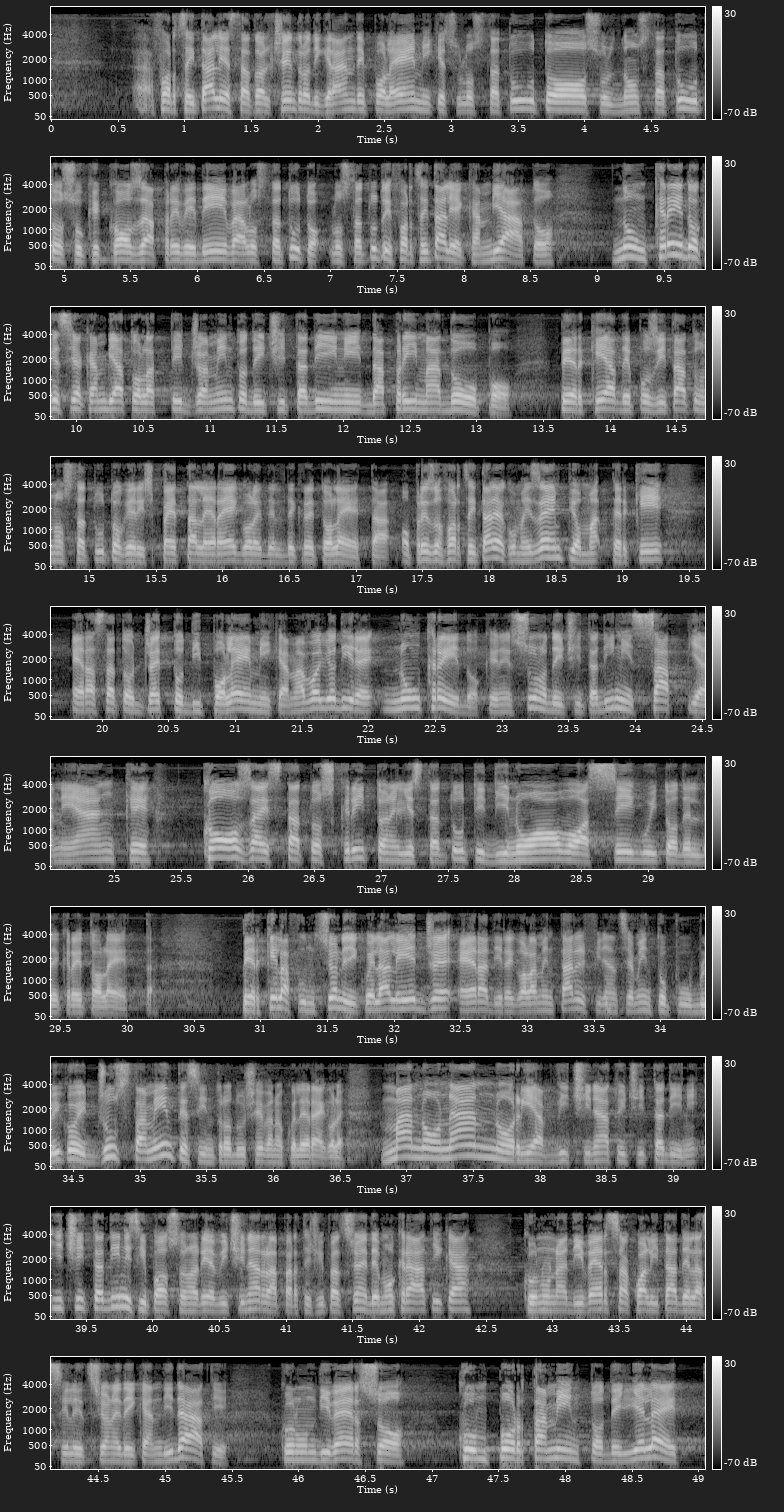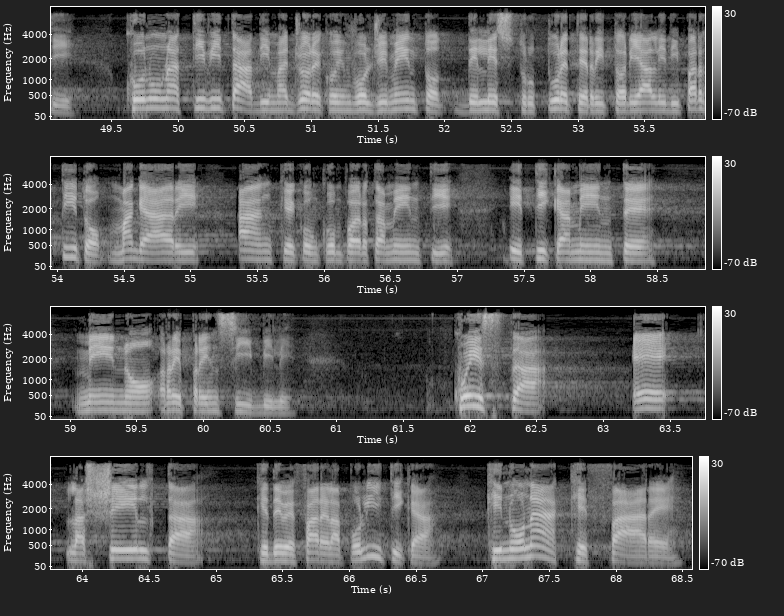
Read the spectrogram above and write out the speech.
Eh, Forza Italia è stato al centro di grandi polemiche sullo statuto, sul non statuto, su che cosa prevedeva lo statuto. Lo statuto di Forza Italia è cambiato? Non credo che sia cambiato l'atteggiamento dei cittadini da prima a dopo perché ha depositato uno statuto che rispetta le regole del decreto Letta. Ho preso Forza Italia come esempio perché era stato oggetto di polemica, ma voglio dire non credo che nessuno dei cittadini sappia neanche cosa è stato scritto negli statuti di nuovo a seguito del decreto Letta perché la funzione di quella legge era di regolamentare il finanziamento pubblico e giustamente si introducevano quelle regole, ma non hanno riavvicinato i cittadini. I cittadini si possono riavvicinare alla partecipazione democratica con una diversa qualità della selezione dei candidati, con un diverso comportamento degli eletti, con un'attività di maggiore coinvolgimento delle strutture territoriali di partito, magari anche con comportamenti eticamente meno reprensibili. Questa è la scelta che deve fare la politica, che non ha a che fare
